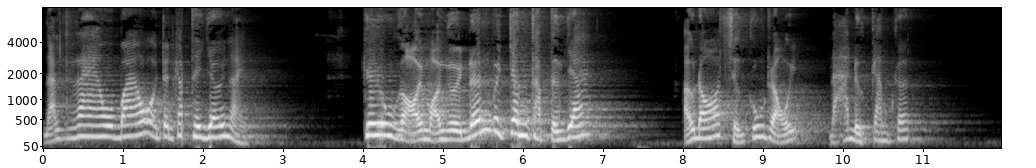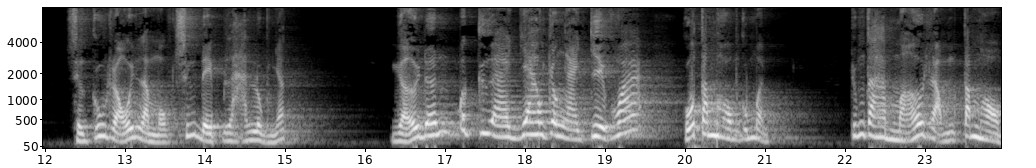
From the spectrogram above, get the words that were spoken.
đã rao báo ở trên khắp thế giới này. Kêu gọi mọi người đến với chân thập tự giá. Ở đó sự cứu rỗi đã được cam kết. Sự cứu rỗi là một sứ điệp lạ lùng nhất. Gửi đến bất cứ ai giao cho ngài chìa khóa của tâm hồn của mình chúng ta mở rộng tâm hồn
